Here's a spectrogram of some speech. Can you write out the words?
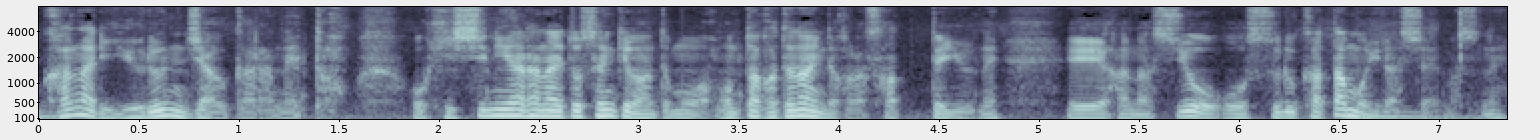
かなり緩んじゃうからねと。必死にやらないと選挙なんてもう本当は勝てないんだからさっていうね、えー、話をする方もいらっしゃいますね。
